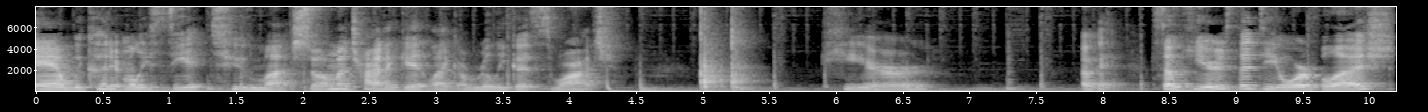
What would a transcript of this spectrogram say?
and we couldn't really see it too much. So I'm gonna try to get like a really good swatch here. Okay, so here's the Dior blush.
